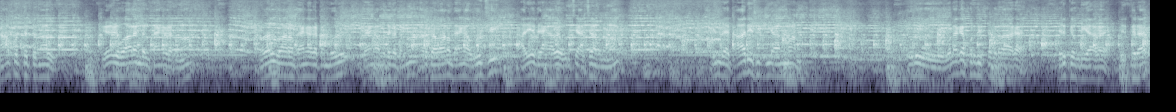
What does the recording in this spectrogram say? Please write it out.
நாற்பத்தெட்டு நாள் ஏழு வாரங்கள் தேங்காய் கட்டணும். முதல் வாரம் தேங்காய் கட்டும்போது தேங்காய் மட்டும் கட்டணும். அடுத்த வாரம் தேங்காய் உரிச்சு அதே தேங்காவை உரித்து அர்ச்சனை பண்ணணும். இந்த காரிய சித்தி அனுமான் ஒரு உலக பிரதிஷ்டராக இருக்கக்கூடியதாக இருக்கிறார்.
